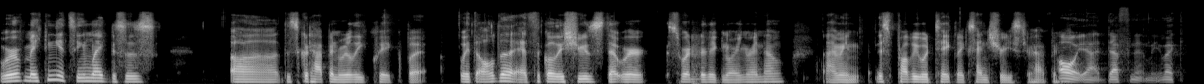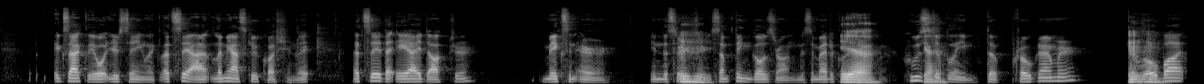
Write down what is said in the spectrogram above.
we're making it seem like this is uh this could happen really quick, but with all the ethical issues that we're sort of ignoring right now, I mean, this probably would take like centuries to happen. Oh yeah, definitely. Like exactly what you're saying. Like let's say I, let me ask you a question, right? Let's say the AI doctor makes an error in the surgery. hmm Something goes wrong. There's a medical error. Yeah, Who's to blame? The programmer, the hmm robot,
